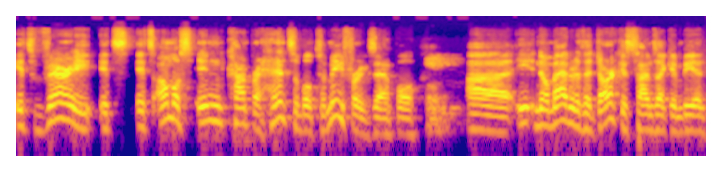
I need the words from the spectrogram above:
it's very it's it's almost incomprehensible to me for example uh, no matter the darkest times i can be in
